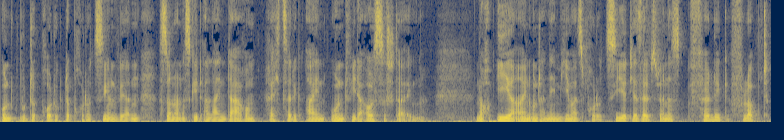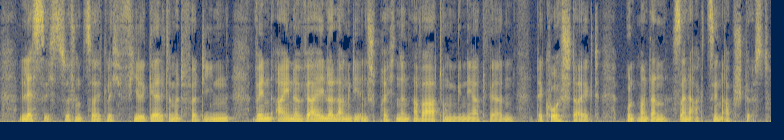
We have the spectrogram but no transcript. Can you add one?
und gute Produkte produzieren werden, sondern es geht allein darum, rechtzeitig ein- und wieder auszusteigen. Noch ehe ein Unternehmen jemals produziert, ja selbst wenn es völlig floppt, lässt sich zwischenzeitlich viel Geld damit verdienen, wenn eine Weile lang die entsprechenden Erwartungen genährt werden, der Kurs steigt und man dann seine Aktien abstößt.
